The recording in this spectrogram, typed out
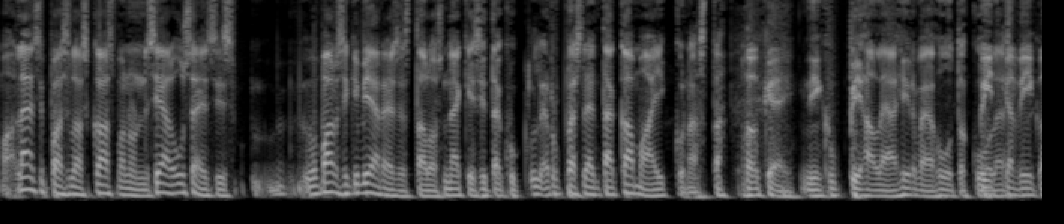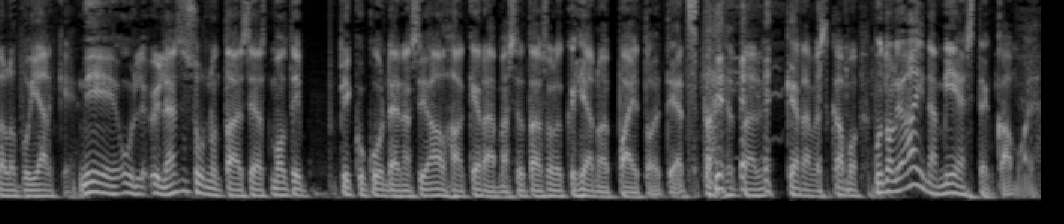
mä oon Länsi-Pasilassa kasvanut, niin siellä usein siis, varsinkin viereisessä talossa näki sitä, kun rupesi lentää kamaa ikkunasta. Okei. Okay. Niin kuin pihalle ja hirveä huuto kuulee. Pitkä viikonlopun jälkeen. Niin, yl- yleensä sunnuntaisia, sitten me oltiin pikkukundeina siinä alhaalla keräämässä jotain, se oli hienoja paitoja, tiedätkö, tai jotain keräämässä kamoja. Mutta oli aina miesten kamoja.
